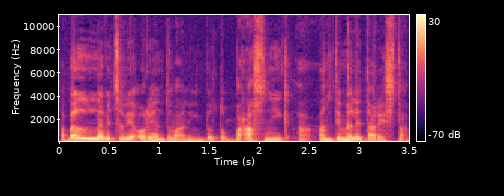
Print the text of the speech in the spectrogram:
a byl levicově orientovaný. Byl to básník a antimilitarista.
